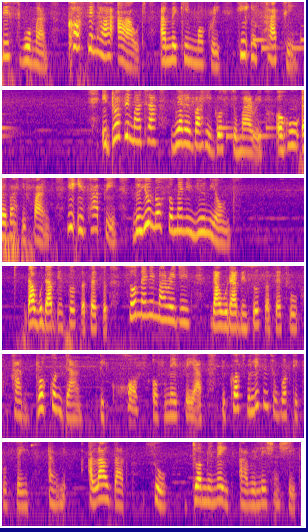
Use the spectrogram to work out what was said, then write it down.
this woman, cursing her out, and making mockery? He is happy. It doesn't matter wherever he goes to marry or whoever he finds, he is happy. Do you know so many unions that would have been so successful? So many marriages that would have been so successful have broken down because of naysayers, because we listen to what people say and we allow that to dominate our relationship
